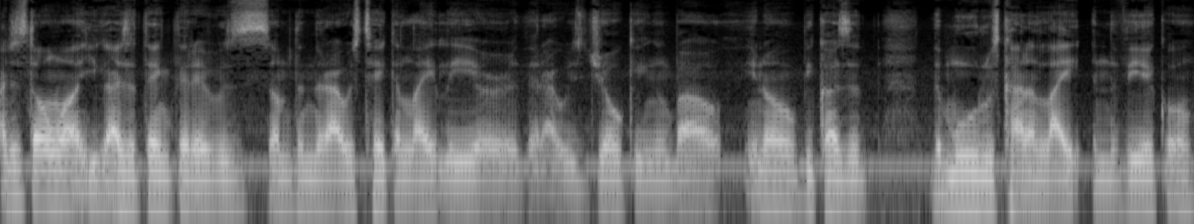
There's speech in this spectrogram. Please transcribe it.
I just don't want you guys to think that it was something that I was taking lightly or that I was joking about, you know, because the mood was kind of light in the vehicle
